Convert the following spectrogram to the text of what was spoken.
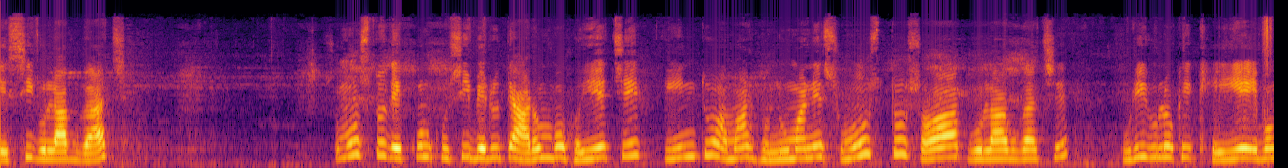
দেশি গোলাপ গাছ। সমস্ত দেখুন খুশি বেরুতে আরম্ভ হয়েছে, কিন্তু আমার হনুমানের সমস্ত সব গোলাপ গাছে কুড়িগুলোকে খেয়ে এবং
